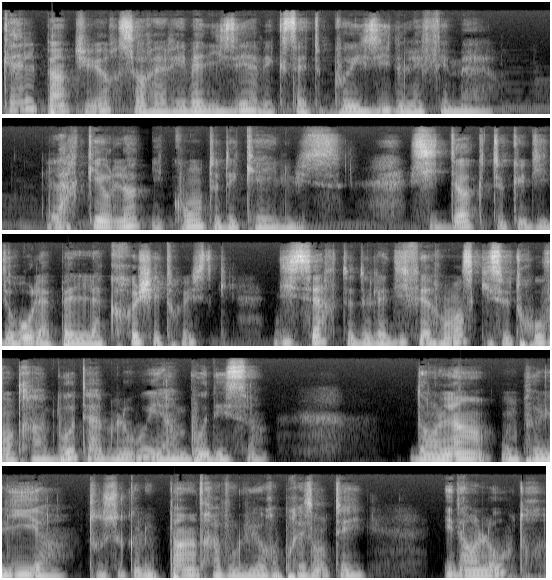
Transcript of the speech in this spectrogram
Quelle peinture saurait rivaliser avec cette poésie de l'éphémère? L'archéologue y compte de Caylus, si docte que Diderot l'appelle la cruche étrusque, disserte de la différence qui se trouve entre un beau tableau et un beau dessin. Dans l'un, on peut lire tout ce que le peintre a voulu représenter, et dans l'autre,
